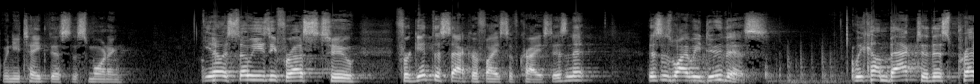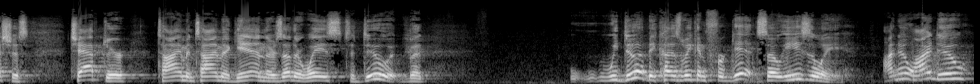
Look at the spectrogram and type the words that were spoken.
when you take this this morning. You know, it's so easy for us to forget the sacrifice of Christ, isn't it? This is why we do this. We come back to this precious chapter time and time again. There's other ways to do it, but we do it because we can forget so easily. I know I do.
